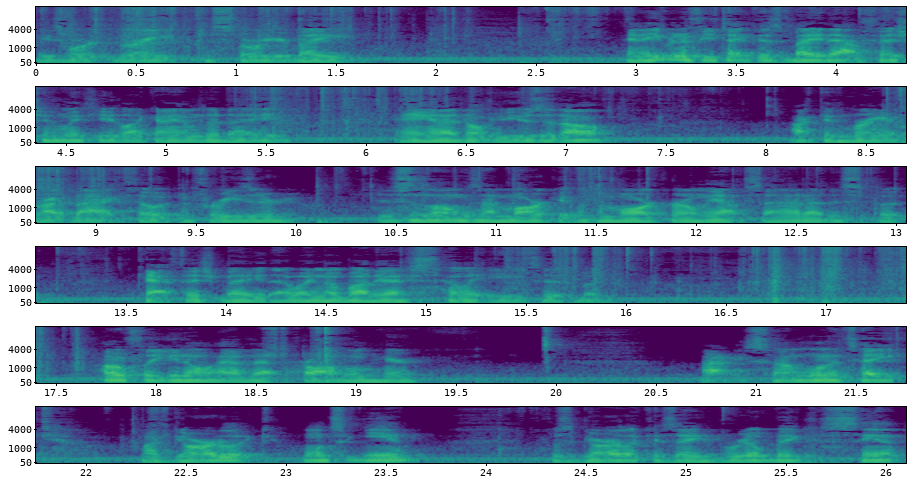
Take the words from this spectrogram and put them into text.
These work great to store your bait. And even if you take this bait out fishing with you like I am today, and I don't use it all, I can bring it right back, throw it in the freezer. Just as long as I mark it with a marker on the outside, I just put catfish bait. That way nobody accidentally eats it, but hopefully you don't have that problem here. All right, so I'm gonna take my garlic once again, because garlic is a real big scent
